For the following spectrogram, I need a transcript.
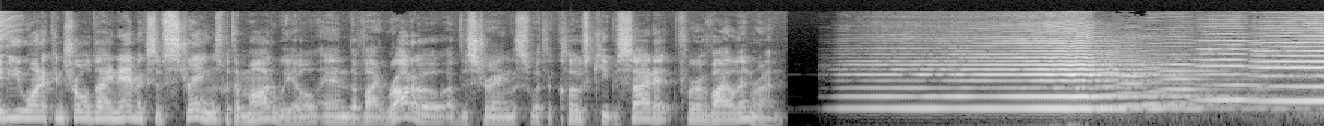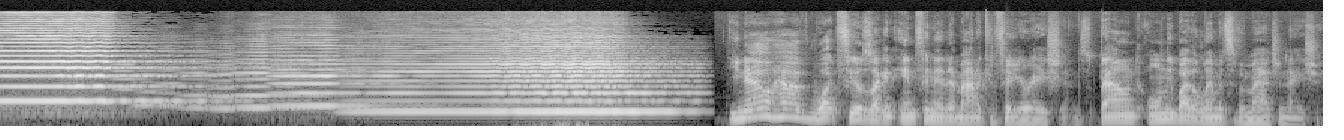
Maybe you want to control dynamics of strings with a mod wheel and the vibrato of the strings with a close key beside it for a violin run. You now have what feels like an infinite amount of configurations, bound only by the limits of imagination,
